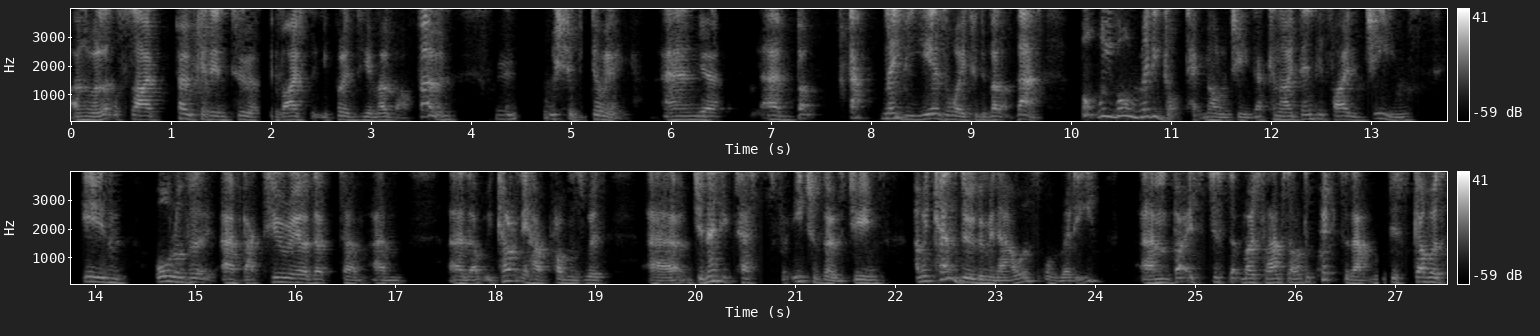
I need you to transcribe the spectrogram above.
onto a little slide, poke it into a device that you put into your mobile phone, mm. we should be doing. And yeah. uh, but that may be years away to develop that. But we've already got technology that can identify the genes in all of the uh, bacteria that um, um, uh, that we currently have problems with. Uh, genetic tests for each of those genes, and we can do them in hours already. Um, but it's just that most labs aren't equipped to that. We've discovered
